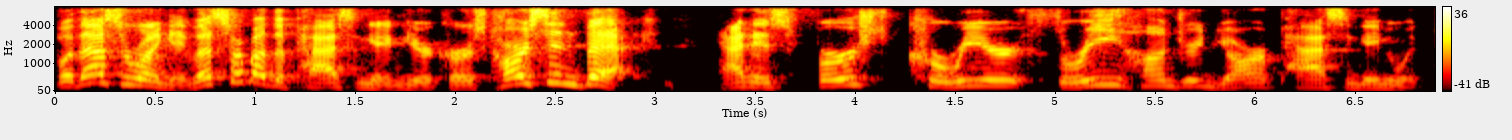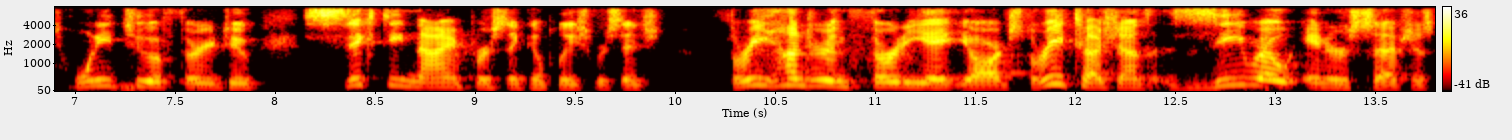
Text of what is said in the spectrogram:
But that's the running game. Let's talk about the passing game here, Curtis. Carson Beck had his first career 300 yard passing game. He went 22 of 32, 69% completion percentage, 338 yards, three touchdowns, zero interceptions.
